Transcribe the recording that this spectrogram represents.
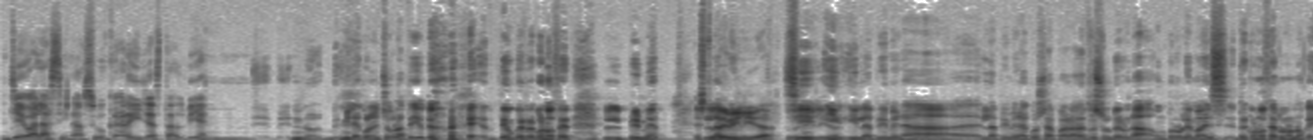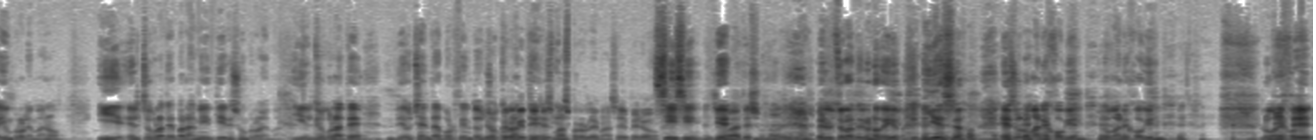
Llévala sin azúcar y ya estás bien. Mm, mira, con el chocolate yo tengo, que reconocer el primer es tu debilidad. sí, Y, la primera la primera cosa para resolver una, un problema es reconocerlo, ¿no? Que hay un problema, ¿no? Y el chocolate para mí tienes un problema. Y el chocolate de 80% chocolate. Yo creo que tienes más problemas, ¿eh? Pero sí, sí, el chocolate es uno de ellos. Pero el chocolate es uno de ellos. Y eso eso lo manejo bien, lo manejo bien. Lo manejo bien.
